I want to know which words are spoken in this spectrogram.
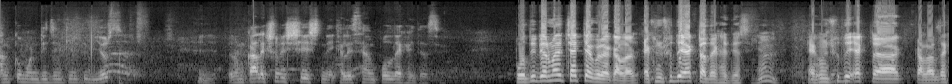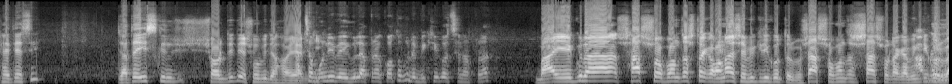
আনকমন ডিজাইন কিন্তু ভিউয়ার্স এরকম কালেকশনের শেষ নেই খালি স্যাম্পল দেখাইতেছে প্রতিটার মধ্যে চারটা করে কালার এখন শুধু একটা দেখাইতেছি হ্যাঁ এখন শুধু একটা কালার দেখাইতেছি যাতে স্ক্রিন শট দিতে সুবিধা হয় আচ্ছা। মনিব এগুলো আপনারা কত করে বিক্রি করছেন আপনারা? ভাই এগুলা সাতশো পঞ্চাশ টাকা অনায়াসে বিক্রি করতে পারব। সাতশো পঞ্চাশ সাতশো টাকা বিক্রি করবে।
